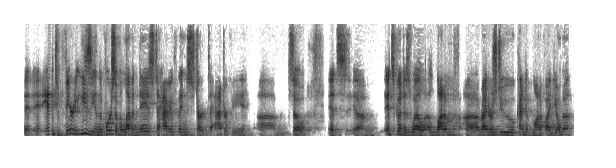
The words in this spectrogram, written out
it, it, it's very easy in the course of 11 days to have things start to atrophy. Um, so it's, um, it's good as well. A lot of uh, riders do kind of modified yoga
